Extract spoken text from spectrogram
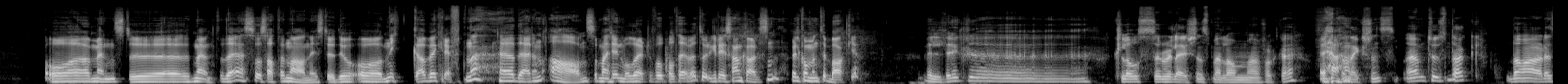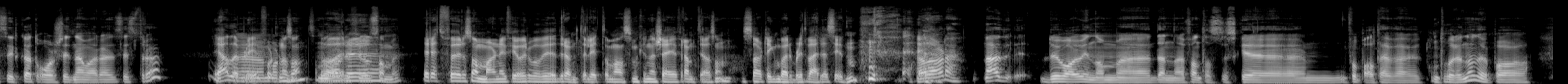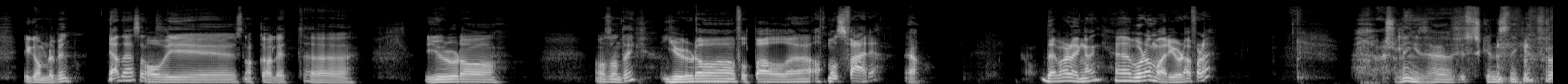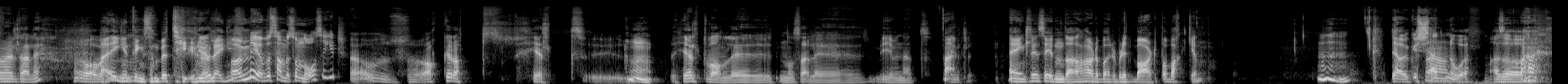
Og mens du eh, nevnte det, så satt en annen i studio og nikka bekreftende. Eh, Det er en annen som er involvert i fotball-TV, Tor Kristian Karlsen. Velkommen tilbake. Veldig eh, close relations mellom folk her. Ja. Connections. Um, tusen takk. Da er det ca. et år siden jeg var her sist, tror jeg. Ja, det blir fort noe sånt. Det det var var i fjor sommer. Rett før sommeren i fjor hvor vi drømte litt om hva som kunne skje i framtida sånn. Så har ting bare blitt verre siden. Ja, det er det. Nei, du- var jo innom eh, denne fantastiske eh, fotball-TV-kontorene du på, i gamlebyen. Ja, det er sant. Og vi snakka litt uh, jul og, og sånne ting. Jul og fotballatmosfære. Ja. Det var den gang. Eh, Hvordan var jula for deg? Det er så lenge siden jeg husker nesten ikke, for å være helt ærlig. Det vel... Det er ingenting som betyr noe lenger. Det var mye av det samme som nå, sikkert. Ja, akkurat helt, Mm. helt vanlig uten noe særlig begivenhet, egentlig. Egentlig siden da har det bare blitt bart på bakken. Det har jo ikke skjedd Ja. noe. Altså,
